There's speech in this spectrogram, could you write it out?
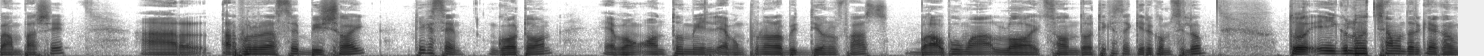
বাম পাশে। আর তারপরে আছে বিষয়, ঠিক আছে? গঠন এবং অন্তমিল এবং পুনরাবৃত্তি অনুপাস বা উপমা, লয়, ছন্দ, ঠিক আছে, কীরকম ছিল? তো এইগুলো হচ্ছে আমাদেরকে এখন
